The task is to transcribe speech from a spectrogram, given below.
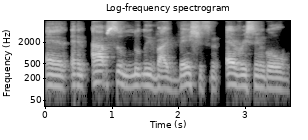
and and absolutely vivacious in every single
